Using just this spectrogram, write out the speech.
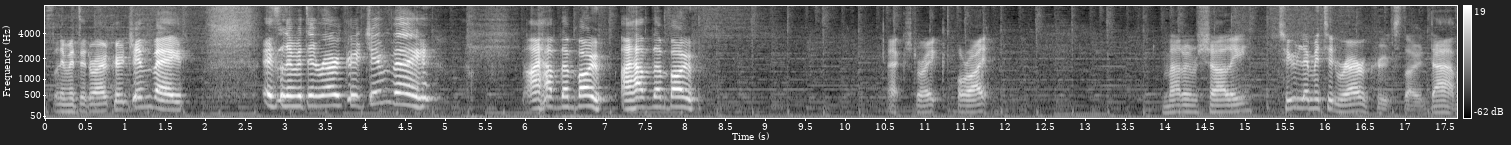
It's limited rare recruit Jinbei! It's limited Raraku Jinbei! I have them both! I have them both! X-Drake, alright. Madam Shirley. Two limited rare recruits though, damn.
